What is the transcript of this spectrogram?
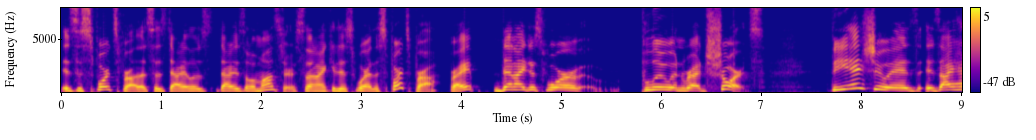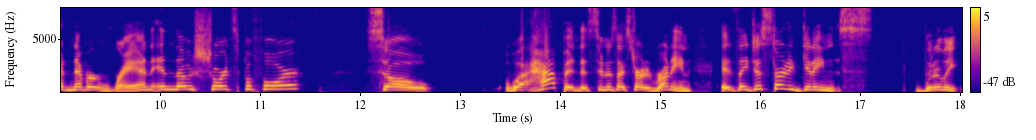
is a sports bra that says Daddy loves Daddy's Little Monster. So then I could just wear the sports bra, right? Then I just wore blue and red shorts. The issue is is I had never ran in those shorts before. So what happened as soon as I started running is they just started getting literally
